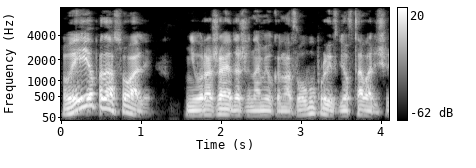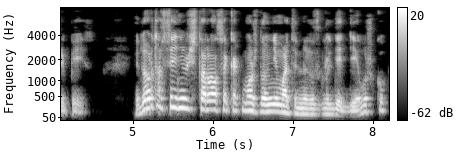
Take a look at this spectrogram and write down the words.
Вы ее подослали?» Не выражая даже намека на злобу, произнес товарищ Репейс. Эдуард Арсеньевич старался как можно внимательно разглядеть девушку,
